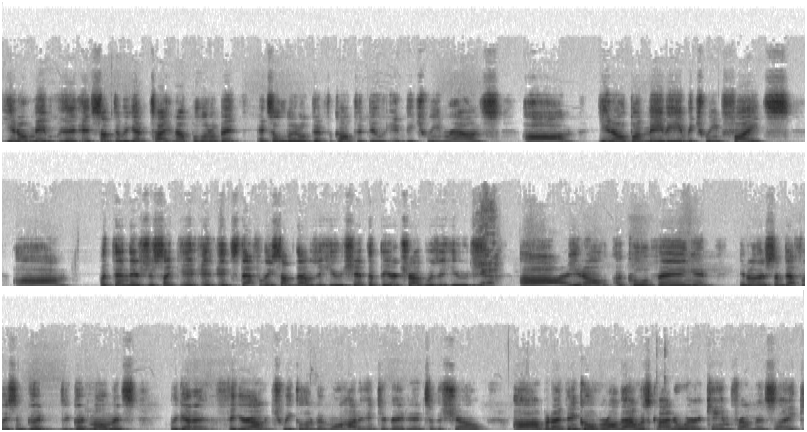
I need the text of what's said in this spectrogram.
you know maybe it's something we got to tighten up a little bit. It's a little difficult to do in between rounds, um, you know, but maybe in between fights. Um, but then there's just like it, it, it's definitely something that was a huge hit. The beer chug was a huge, yeah. uh, you know, a cool thing, and you know, there's some definitely some good good moments. We got to figure out and tweak a little bit more how to integrate it into the show. Uh, but I think overall that was kind of where it came from. Is like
